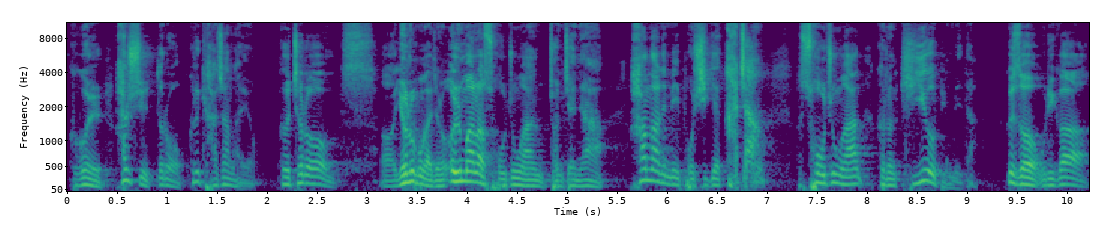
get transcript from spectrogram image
그걸 할 수 있도록 그렇게 하잖아요. 그처럼 어, 여러분과 저는 얼마나 소중한 존재냐. 하나님이 보시기에 가장 소중한 그런 기업입니다. 그래서 우리가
